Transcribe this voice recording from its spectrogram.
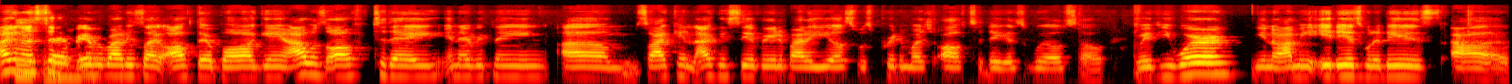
i can understand if everybody's like off their ball game. I was off today and everything um so i can i can see if anybody else was pretty much off today as well. So if you were you know i mean it is what it is. Uh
